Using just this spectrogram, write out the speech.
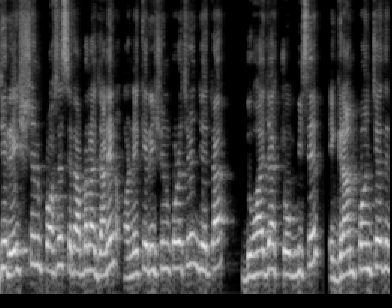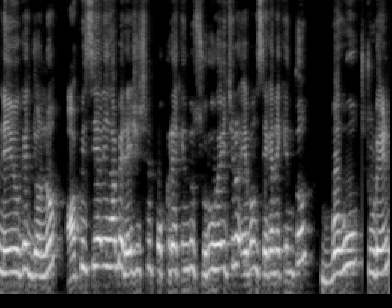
যে রেজিস্ট্রেশন প্রসেস সেটা আপনারা জানেন, অনেকে রেজিস্ট্রেশন করেছিলেন যেটা দু হাজার চব্বিশে। এই গ্রাম পঞ্চায়েত নিয়োগের জন্য অফিসিয়ালি ভাবে রেজিস্ট্রেশন প্রক্রিয়া কিন্তু শুরু হয়েছিল এবং সেখানে কিন্তু বহু স্টুডেন্ট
